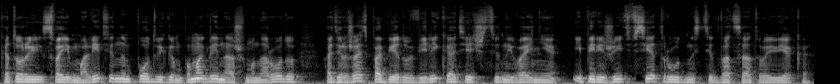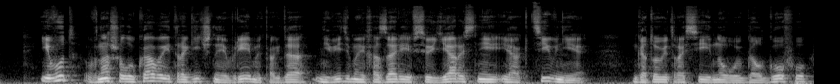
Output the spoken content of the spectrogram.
которые своим молитвенным подвигом помогли нашему народу одержать победу в Великой Отечественной войне и пережить все трудности XX века. И вот в наше лукавое и трагичное время, когда невидимая Хазария все яростнее и активнее готовит России новую Голгофу,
